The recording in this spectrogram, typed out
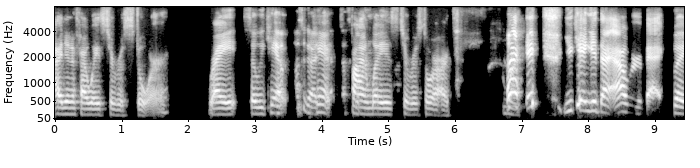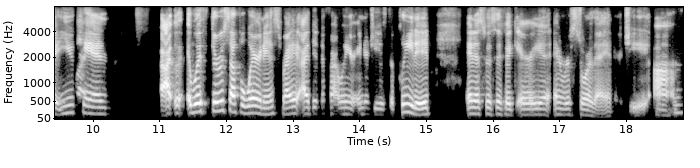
identify ways to restore, right? So we can't yeah, can't find good. ways to restore our time. Right. you can't get that hour back, but you right. can I, with through self-awareness, right? Identify when your energy is depleted in a specific area and restore that energy um,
